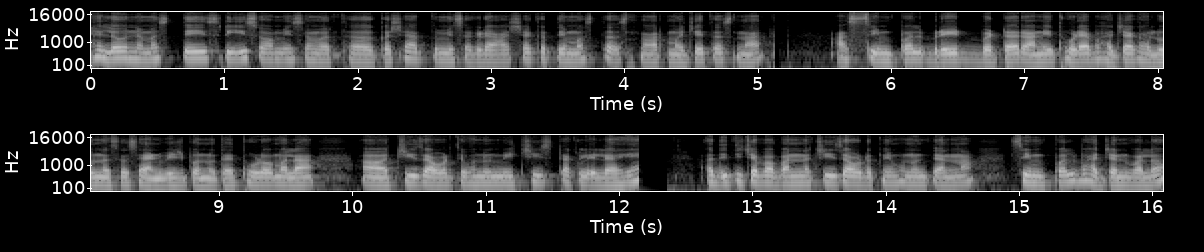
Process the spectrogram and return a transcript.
हॅलो नमस्ते. श्री स्वामी समर्थ. कशा आहात तुम्ही सगळ्या? आशा करते मस्त असणार मजेत असणार. आज सिंपल ब्रेड बटर आणि थोड्या भाज्या घालून असं सँडविच बनवत आहे. थोडं मला चीज आवडते म्हणून मी चीज टाकलेलं आहे. अदितीच्या बाबांना चीज आवडत नाही म्हणून त्यांना सिंपल भाज्यांवालं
